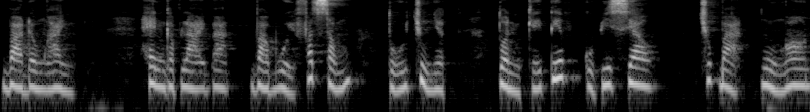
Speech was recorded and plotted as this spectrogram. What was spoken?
và đồng hành hẹn gặp lại bạn vào buổi phát sóng tối chủ nhật, tuần kế tiếp của Bicel. Chúc bạn ngủ ngon.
